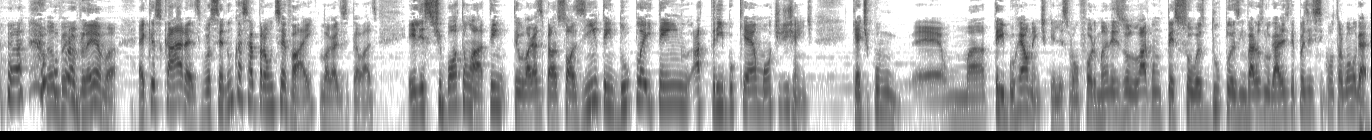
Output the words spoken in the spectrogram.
o problema é que os caras, você nunca sabe pra onde você vai, no Lagados e Pelados. Eles te botam lá, tem, tem o Lagados e Pelados sozinho, tem dupla e tem a tribo, que é um monte de gente. Que é tipo é uma tribo realmente, que eles vão formando, eles largam pessoas duplas em vários lugares e depois eles se encontram em algum lugar.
